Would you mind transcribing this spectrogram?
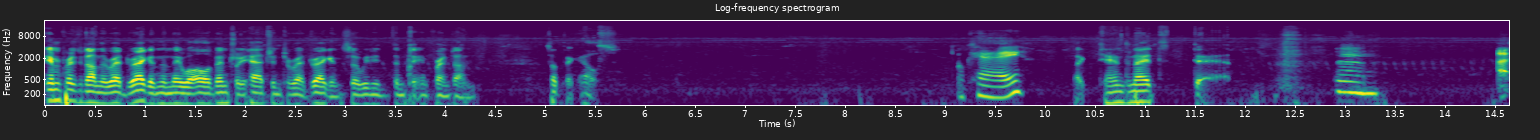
imprinted on the red dragon, then they will all eventually hatch into red dragons. So we need them to imprint on something else, Okay, like Tanzanite's dad. Mm. I,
